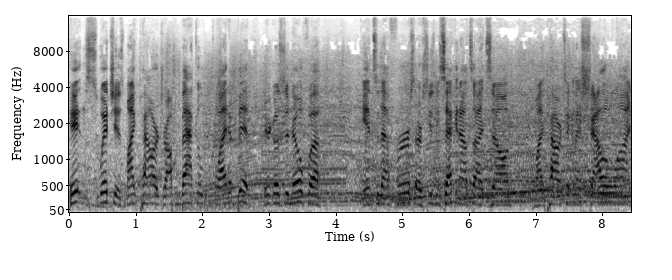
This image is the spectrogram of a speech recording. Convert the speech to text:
Hitting switches. Mike Power dropping back quite a bit. Here goes Denofa into that first, or excuse me, second outside zone. Mike Power taking that shallow line,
